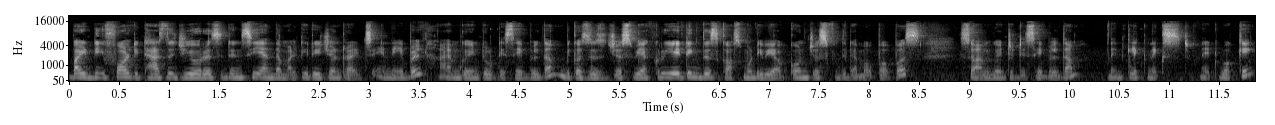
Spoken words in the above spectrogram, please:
by default it has the geo redundancy and the multi-region writes enabled. I am going to disable them because this is just we are creating this cosmodb account just for the demo purpose. So i'm going to disable them then click next networking.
